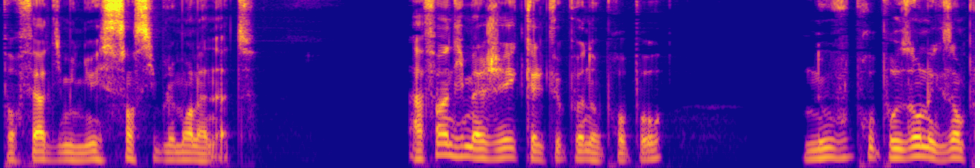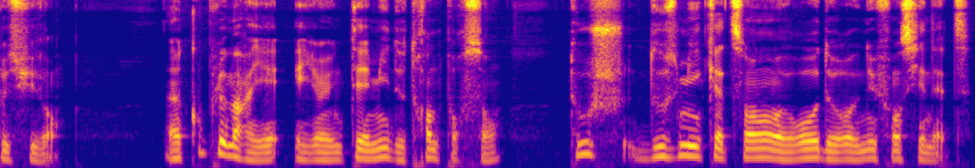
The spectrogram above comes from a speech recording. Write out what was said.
pour faire diminuer sensiblement la note. Afin d'imager quelque peu nos propos, nous vous proposons l'exemple suivant. Un couple marié ayant une TMI de 30% touche 12 400 euros de revenus fonciers nets.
